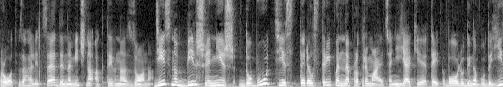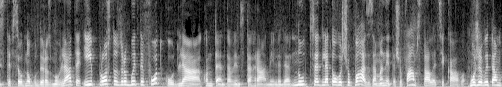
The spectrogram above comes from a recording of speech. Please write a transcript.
рот взагалі це динамічно активна зона. Дійсно, більше ніж добу ці стерілстріпи не протримаються ніякі тейпи, бо людина буде їсти, все одно буде розмовляти. І просто зробити фотку для контента в інстаграмі, де, ну це для того, щоб вас заманити, щоб вам стало цікаво. Може, ви там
